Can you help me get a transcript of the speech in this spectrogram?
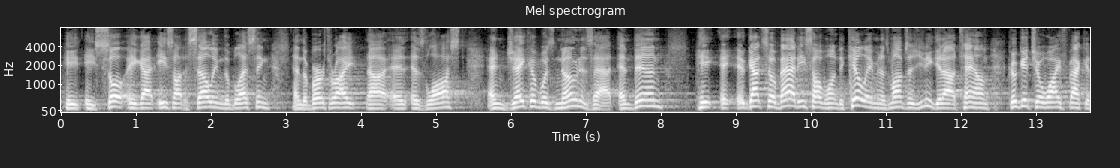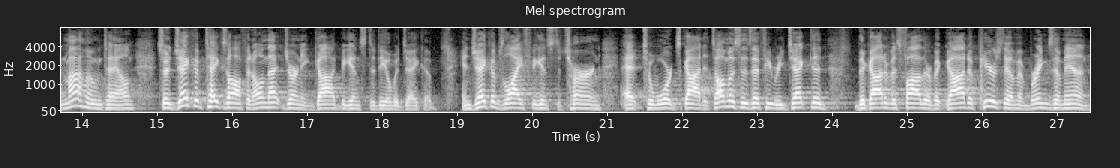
He he sold, he got Esau to sell him the blessing, and the birthright uh, is, is lost. And Jacob was known as that. And then he, it got so bad, Esau wanted to kill him, and his mom says, You need to get out of town. Go get your wife back in my hometown. So Jacob takes off, and on that journey, God begins to deal with Jacob. And Jacob's life begins to turn at, towards God. It's almost as if he rejected the God of his father, but God appears to him and brings him in.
